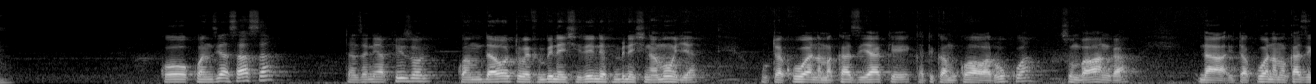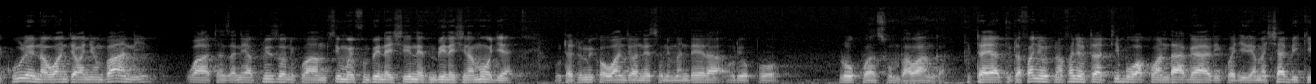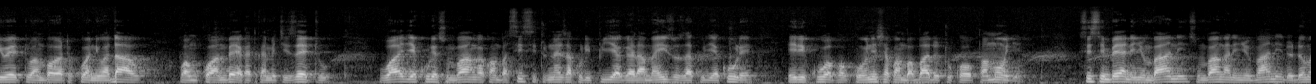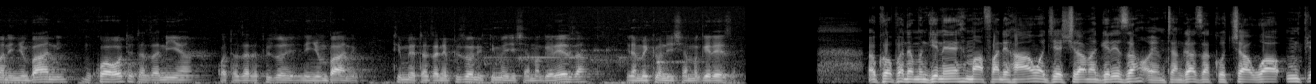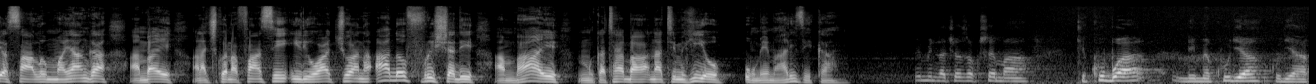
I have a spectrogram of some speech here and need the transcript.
Kwa kuanzia sasa Tanzania Prison kwa muda wote wa 2020 2021 utakuwa na makazi yake katika mkoa wa Rukwa, Sumbawanga na itakuwa na makazi kule na uwanja wa nyumbani wa Tanzania Prison kwa msimu 2020 2021 utatumika uwanja wa Nelson Mandela uliopo Rukwa Sumbawanga. Tutaya, tutafanya tunafanya utaratibu wa kuandaa gari kwa ajili ya mashabiki wetu ambao watakuwa ni wadau wa mkoa wa Mbeya katika mechi zetu waje kule Sumbawanga kwamba sisi tunaweza kulipia gharama hizo za kuja kule ili kuwa kuonyesha kwamba bado tuko pamoja. Sisi Mbeya ni nyumbani, sumbanga ni nyumbani, Dodoma ni nyumbani, mkoa wote Tanzania kwa Tanzania Prison ni nyumbani. Timu ya Tanzania Prison ni timu ya jeshi la magereza inamilikiwa na jeshi la magereza. Kwa upande mwingine, maafande hao wa jeshi la magereza wamemtangaza kocha wao mpya Salum Mayanga ambaye anachukua nafasi iliyoachwa na Adolf Richard ambaye mkataba na timu hiyo umemalizika. Mimi ninachoweza kusema kikubwa, nimekuja kuja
